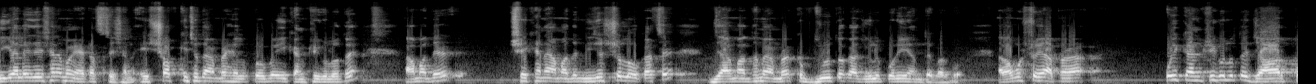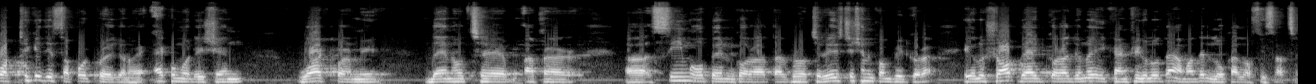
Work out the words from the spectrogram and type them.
লিগালাইজেশন এবং অ্যাটাস্টেশন এই সব কিছুতে আমরা হেল্প করব এই কান্ট্রিগুলোতে আমাদের সেখানে আমাদের নিজস্ব লোক আছে, যার মাধ্যমে আমরা খুব দ্রুত কাজগুলো করিয়ে আনতে পারব। আর অবশ্যই আপনারা ওই কান্ট্রিগুলোতে যাওয়ার পর থেকে যে সাপোর্ট প্রয়োজন হয় অ্যাকোমোডেশন ওয়ার্ক পারমিট দেন হচ্ছে আপনার সিম ওপেন করা, তারপর হচ্ছে রেজিস্ট্রেশন কমপ্লিট করা, এগুলো সব গাইড করার জন্য এই কান্ট্রিগুলোতে আমাদের লোকাল অফিস আছে।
